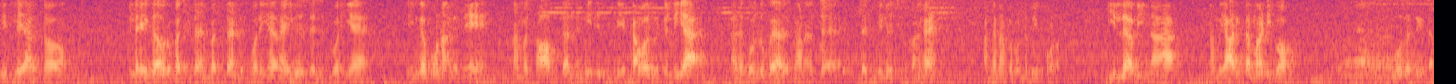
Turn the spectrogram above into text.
வீட்லேயே ஆகட்டும் இல்லை எங்கேயாவது ஒரு பஸ் ஸ்டாண்ட் பஸ் ஸ்டாண்டுக்கு போகிறீங்க ரயில்வே ஸ்டேஷன் போகிறீங்க எங்கே போனாலுமே நம்ம சாப்பிட்டு அந்த மீதி இருக்கக்கூடிய கவர் இருக்கு இல்லையா அதை கொண்டு போய் அதுக்கான அந்த டஸ்ட்பின் வச்சுருப்பாங்க. அங்கே நம்ம கொண்டு போய் போடும் இல்லை அப்படின்னா நம்ம யாருக்கிட்ட மாட்டிப்போம்? பூதத்துக்கிட்ட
